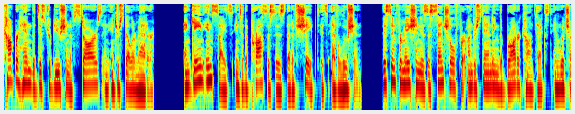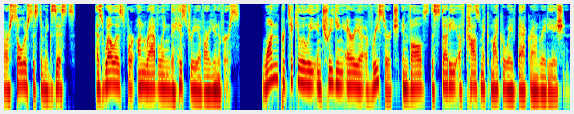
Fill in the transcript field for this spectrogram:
comprehend the distribution of stars and interstellar matter, and gain insights into the processes that have shaped its evolution. This information is essential for understanding the broader context in which our solar system exists as well as for unraveling the history of our universe. One particularly intriguing area of research involves the study of cosmic microwave background radiation.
